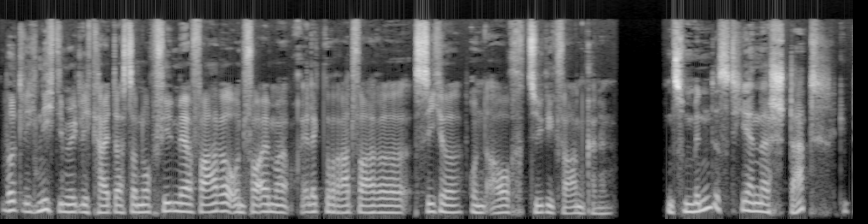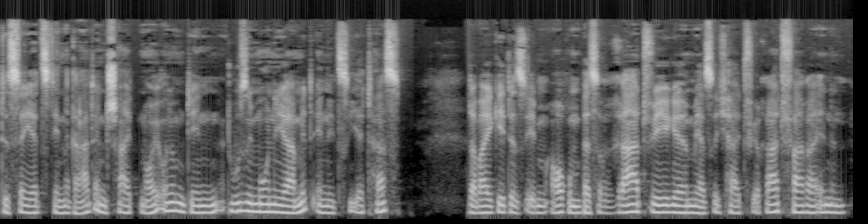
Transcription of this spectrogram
wirklich nicht die Möglichkeit, dass da noch viel mehr Fahrer und vor allem auch Elektroradfahrer sicher und auch zügig fahren können. Und zumindest hier in der Stadt gibt es ja jetzt den Radentscheid Neu-Ulm, den du, Simone, ja mitinitiiert hast. Dabei geht es eben auch um bessere Radwege, mehr Sicherheit für RadfahrerInnen.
